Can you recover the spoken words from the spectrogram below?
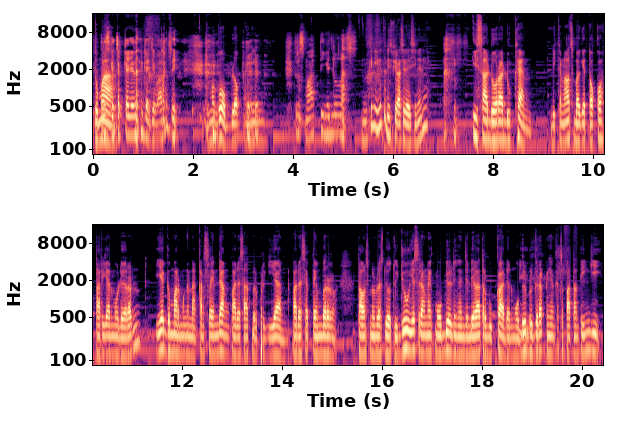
itu Terus mah. kecekek gitu gaje banget sih. Cuma goblok anjing. Terus mati nggak jelas. Mungkin ini terinspirasi dari sini nih. Isadora Duncan dikenal sebagai tokoh tarian modern. Ia gemar mengenakan selendang pada saat berpergian. Pada September tahun 1927, ia sedang naik mobil dengan jendela terbuka dan mobil bergerak dengan kecepatan tinggi.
